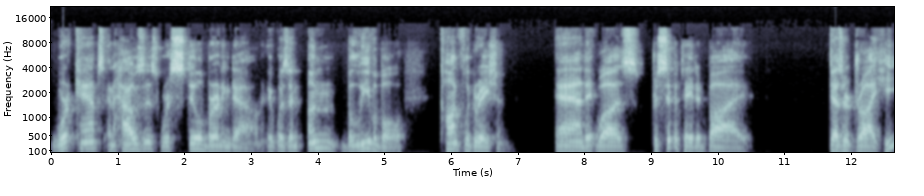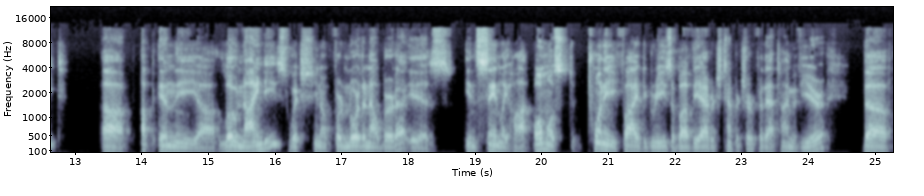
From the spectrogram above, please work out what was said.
work camps and houses were still burning down. It was an unbelievable conflagration and it was precipitated by desert dry heat uh, up in the uh, low 90s, which you know for northern Alberta is insanely hot, almost 25 degrees above the average temperature for that time of year. The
